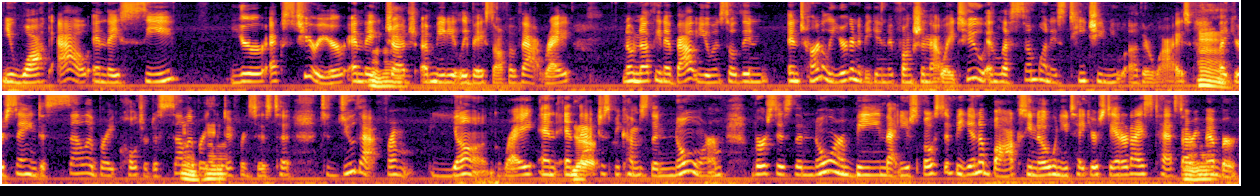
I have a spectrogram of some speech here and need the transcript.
you walk out and they see your exterior and they mm-hmm. judge immediately based off of that, right? Know nothing about you and so then internally you're going to begin to function that way too unless someone is teaching you otherwise mm. like you're saying to celebrate culture to celebrate mm-hmm. the differences to to do that from young right and and that just becomes the norm versus the norm being that you're supposed to be in a box you know when you take your standardized test mm-hmm. i remember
